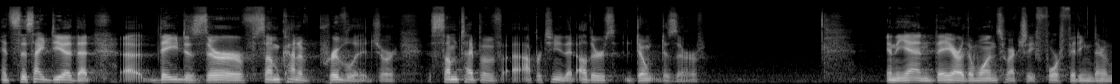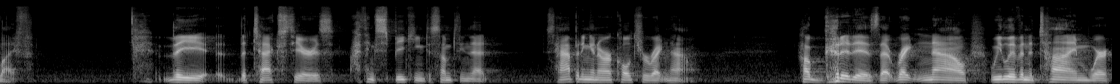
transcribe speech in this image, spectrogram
It's this idea that uh, they deserve some kind of privilege or some type of opportunity that others don't deserve. In the end, they are the ones who are actually forfeiting their life. The, the text here is, I think, speaking to something that is happening in our culture right now how good it is that right now we live in a time where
